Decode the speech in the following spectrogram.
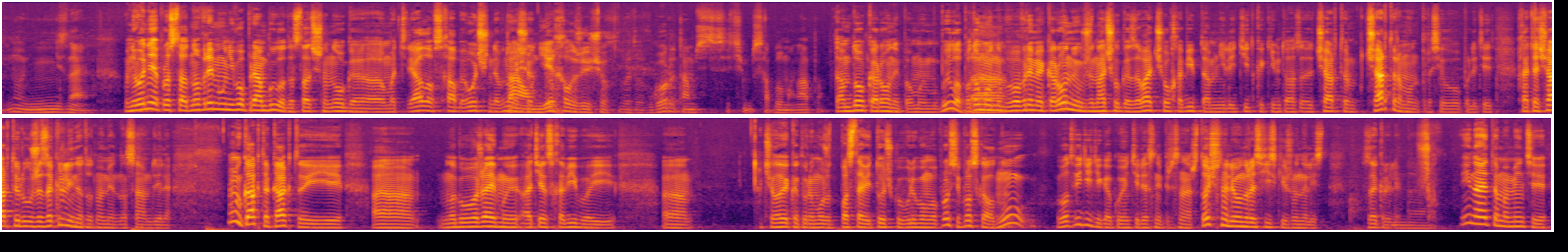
ну, не знаю. У него не, просто одно время у него прям было достаточно много э, материалов с Хабой, очень давно да, еще. он ехал же еще в, в горы там с этим, с Аблуманапом. Там до короны, по-моему, было. Потом Да. он во время короны уже начал газовать, что Хабиб там не летит каким-то чартером. Чартером он просил его полететь. Хотя чартеры уже закрыли на тот момент, на самом деле. Ну, как-то, как-то. И а, многоуважаемый отец Хабиба и а, человек, который может поставить точку в любом вопросе, просто сказал, ну, вот видите, какой интересный персонаж. Точно ли он российский журналист? Закрыли. Да. И на этом моменте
